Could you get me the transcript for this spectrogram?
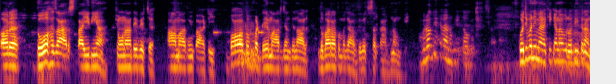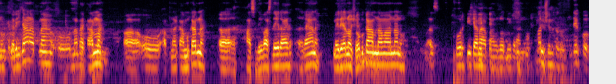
ਔਰ 2027 ਦੀਆਂ ਚੋਣਾਂ ਦੇ ਵਿੱਚ ਆਮ ਆਦਮੀ ਪਾਰਟੀ ਬਹੁਤ ਵੱਡੇ ਮਾਰਜਨ ਦੇ ਨਾਲ ਦੁਬਾਰਾ ਤੋਂ ਪੰਜਾਬ ਦੇ ਵਿੱਚ ਸਰਕਾਰ ਬਣਾਉਂਗੀ। ਵਿਰੋਧੀ ਧਿਰਾਂ ਨੂੰ ਕੀ ਕਹੋਗੇ? ਕੁਝ ਵੀ ਨਹੀਂ ਮੈਂ ਕੀ ਕਹਿਣਾ ਵਿਰੋਧੀ ਧਿਰਾਂ ਨੂੰ ਕਰੀ ਜਾਣ ਆਪਣਾ ਉਹ ਉਹਨਾਂ ਦਾ ਕੰਮ ਆ, ਅਹ ਉਹ ਆਪਣਾ ਕੰਮ ਕਰਨ ਅਹ ਹੱਸਦੇ ਵਸਦੇ ਰਹਿ- ਰਹਿਣ ਮੇਰੇ ਵੱਲੋਂ ਸ਼ੁਭ ਕਾਮਨਾਵਾਂ ਉਹਨਾਂ ਨੂੰ ਬਸ ਹੋਰ ਕੀ ਕਹਿਣਾ ਆਪਾਂ ਵਿਰੋਧੀ ਧਿਰਾਂ ਨੂੰ? ਦੇਖੋ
